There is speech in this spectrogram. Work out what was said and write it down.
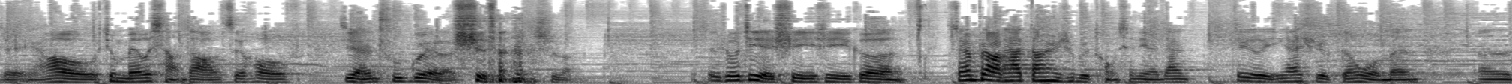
对，然后就没有想到最后，竟然出柜了，是的，是吧？所以说这也是一是一个，虽然不知道她当时是不是同性恋，但这个应该是跟我们呃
